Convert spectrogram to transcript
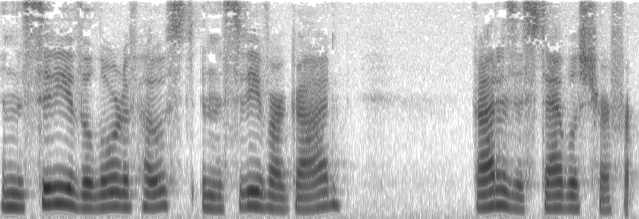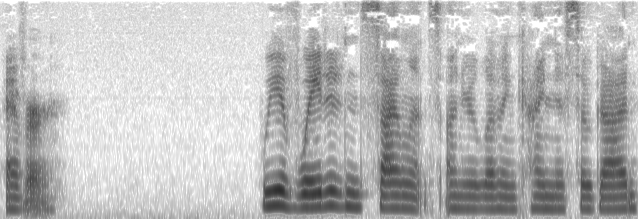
In the city of the Lord of hosts, in the city of our God, God has established her forever. We have waited in silence on your loving kindness, O God,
